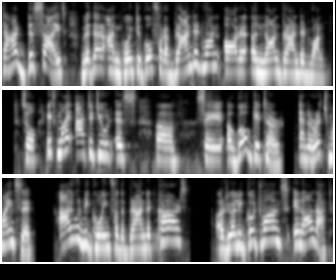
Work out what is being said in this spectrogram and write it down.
That decides whether I'm going to go for a branded one or a, non-branded one. So if my attitude is, uh, say, a go-getter and a rich mindset, I would be going for the branded cars, a really good ones in all that.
